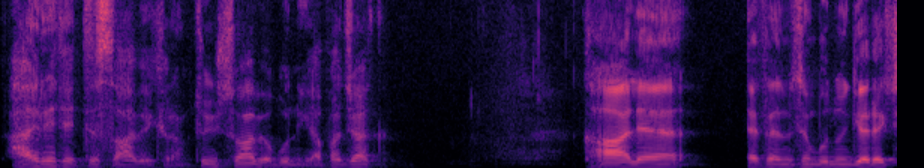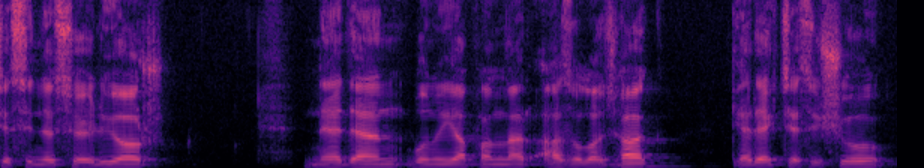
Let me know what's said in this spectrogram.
Hayret etti sahabe-i kiram. Çünkü sahabe bunu yapacak. Kale, Efendimizin bunun gerekçesini söylüyor. Neden bunu yapanlar az olacak? Gerekçesi şu.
